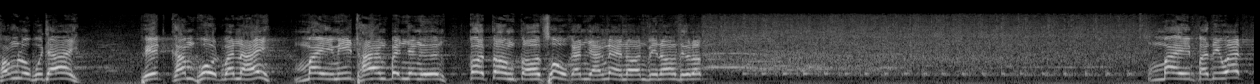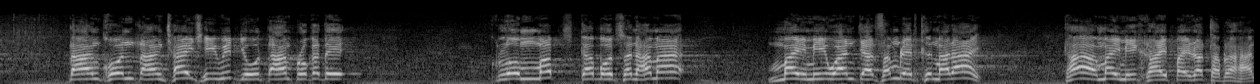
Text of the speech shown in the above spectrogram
ของลูกผู้ชาย ผิดคำพูดวันไหน ไม่มีทางเป็นอย่างอื่น ก็ต้องต่อสู้กันอย่างแน่นอนพี่น้องที่รักไม่ปฏิวัติต่างคนต่างใช้ชีวิตอยู่ตามปกติ กลุ่มม็อบกบฏสนามมาไม่มีวันจะสำเร็จขึ้นมาได้ ถ้าไม่มีใครไปรัฐประหาร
